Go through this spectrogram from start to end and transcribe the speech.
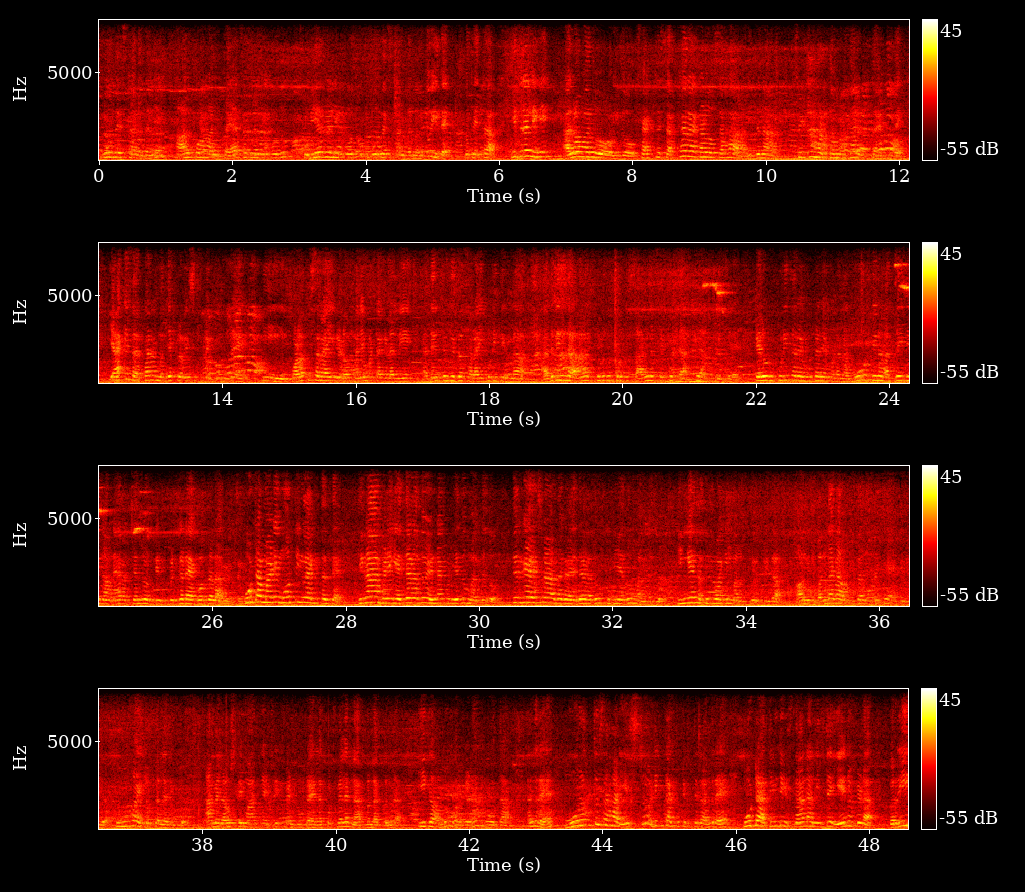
ಮೂರನೇ ಸ್ಥಾನದಲ್ಲಿ ಆಲ್ಕೋಹಾಲ್ ತಯಾರಿಸೋದ್ರಲ್ಲಿರ್ಬೋದು, ಕುಡಿಯೋದ್ರಲ್ಲಿರ್ಬೋದು ಮೂರನೇ ಸ್ಥಾನದಲ್ಲಂತೂ ಇದೆ. ಗೊತ್ತಾಯ್ತಾ? ಇದರಲ್ಲಿ ಹಲವಾರು ಇದು ಫ್ಯಾಕ್ಟ್ರಿ ಸರ್ಕಾರಗಳು ಸಹ ಇದನ್ನ ಫಿಲ್ಟರ್ ಮಾಡ್ಕೊಂಡು ಮಾಡ್ತಾ ಹೋಗ್ತಾ ಇರ್ತದೆ. ಯಾಕೆ ಸರ್ಕಾರ ಮಧ್ಯ ಪ್ರವೇಶಿಸಬೇಕು ಅಂದ್ರೆ ಈ ಕೊಳಕು ಸರಾಯಿಗಳು, ಮನೆ ಮಠಗಳಲ್ಲಿ ಅದೆಂತಿದ್ದ ಸರಾಯಿ ಕುಡಿತಿಲ್ಲ ಅದರಿಂದ ಕುಡಿದು ಕುಡಿದು ಸಾವಿನ ಸಂಖ್ಯೆ ಜಾಸ್ತಿ ಆಗ್ತಿರ್ತದೆ ಕೆಲವರು ಕುಡಿತಾರೆ, ಊಟನೇ ಮಾಡಲ್ಲ. ಮೂರು ದಿನ, ಹದಿನೈದು ದಿನ ಯಾರು ಚಂದ್ರ ಬಿಡುಗಡೆ ಆಗೋದಲ್ಲ. ಊಟ ಮಾಡಿ ಮೂರು ತಿಂಗಳಾಗಿತ್ತಂತೆ. ದಿನ ಬೆಳಿಗ್ಗೆ ಎದ್ದೇಳೋದು, ಎಣ್ಣೆ ಕುಡಿಯೋದು, ಮಲಗೋದು. ತಿರ್ಗಾ ಹೆಸರು ಆದಾಗ ಎದ್ದೇಳೋದು, ಕುಡಿಯೋದು, ಮಲಗೋದು. ಹಿಂಗೆ ಸತತವಾಗಿ ಮಲಗಿರ್ತಿದ್ದ ಅವ್ನಿಗೆ ಬಂದಾಗ ಅವ್ನ ನೋಡೋಕ್ಕೆ ಆಗಿರಲಿಲ್ಲ ತುಂಬಾ ಎಲ್ಲೋ ಕಲರ್ ಇತ್ತು. ಆಮೇಲೆ ಔಷಧಿ ಮಾತ್ರೆ ಟ್ರೀಟ್ಮೆಂಟ್ ಊಟ ಎಲ್ಲ ಕೊಟ್ಮೇಲೆ ನಾರ್ಮಲ್ ಆಗಿ ಬಂದ. ಈಗ ಅವನು ಹೊರಗಡೆ ಹೋದ. ಅಂದ್ರೆ ಮೂರತ್ತು ಸಹ ಎಷ್ಟು ಅಡಿಕ್ಟ್ ಆಗಿಬಿಟ್ಟಿರ್ತೀರ ಅಂದ್ರೆ ಊಟ, ತಿಂಡಿ, ಸ್ನಾನ, ನಿದ್ದೆ ಏನು ಬೇಡ. ಬರೀ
